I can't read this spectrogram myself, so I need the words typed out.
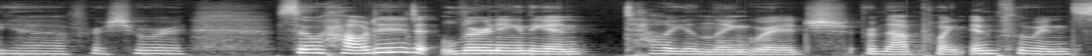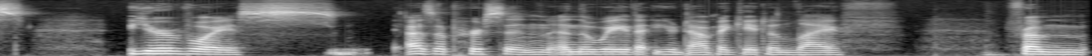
Yeah for sure. So how did learning the italian language from that point influence your voice as a person and the way that you navigated life from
